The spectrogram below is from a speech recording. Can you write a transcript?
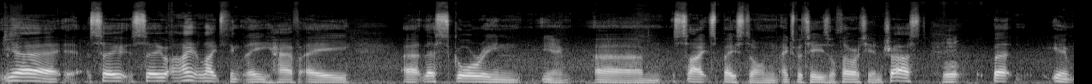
Yeah, so so I like to think they have a uh, they're scoring you know um, sites based on expertise, authority, and trust, Mm. but you know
